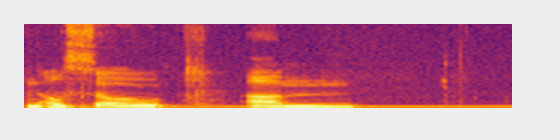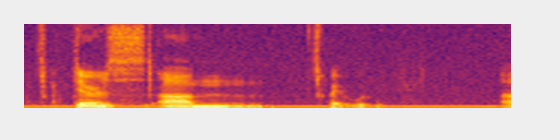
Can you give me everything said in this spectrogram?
and also, um, there's um, wait, uh,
